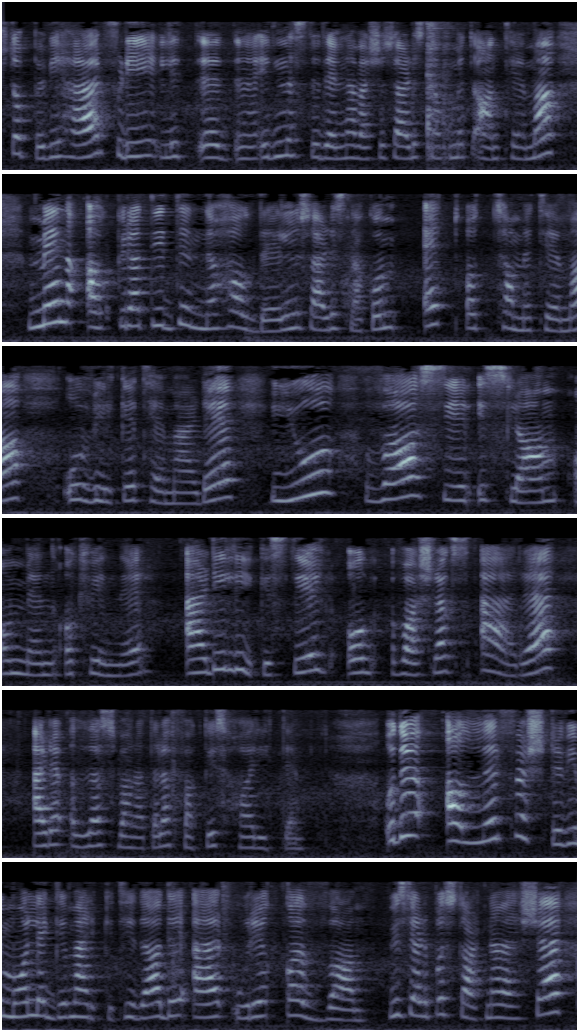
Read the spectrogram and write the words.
stopper vi her, fordi litt, eh, i den neste delen av verset så er det snakk om et annet tema. Men akkurat i denne halvdelen så er det snakk om ett og samme tema. Og hvilket tema er det? Jo, hva sier islam om menn og kvinner? Er de likestilt, og hva slags ære er det Allah SWT faktisk har gitt dem. Og det aller første vi må legge merke til da, det er ordet qawam. Vi ser det på starten av verset.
